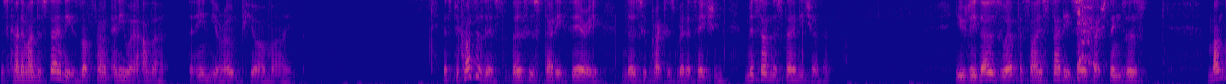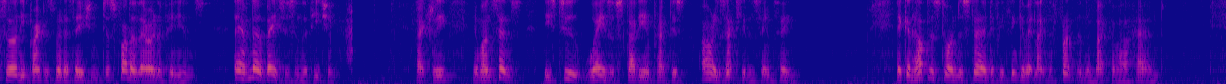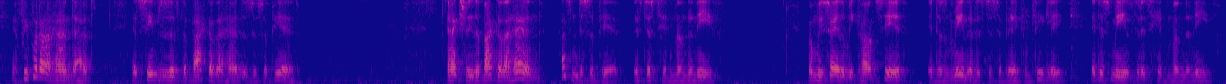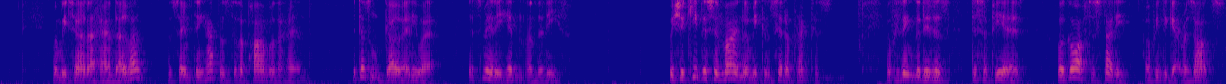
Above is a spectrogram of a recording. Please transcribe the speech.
This kind of understanding is not found anywhere other than in your own pure mind. It's because of this that those who study theory and those who practice meditation misunderstand each other. Usually, those who emphasize study say such things as monks who only practice meditation just follow their own opinions. They have no basis in the teaching. Actually, in one sense, these two ways of study and practice are exactly the same thing. It can help us to understand if we think of it like the front and the back of our hand. If we put our hand out, it seems as if the back of the hand has disappeared. Actually, the back of the hand hasn't disappeared, it's just hidden underneath. When we say that we can't see it, it doesn't mean that it's disappeared completely, it just means that it's hidden underneath. When we turn our hand over, the same thing happens to the palm of the hand. It doesn't go anywhere, it's merely hidden underneath. We should keep this in mind when we consider practice. If we think that it has disappeared, we'll go off to study, hoping to get results.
